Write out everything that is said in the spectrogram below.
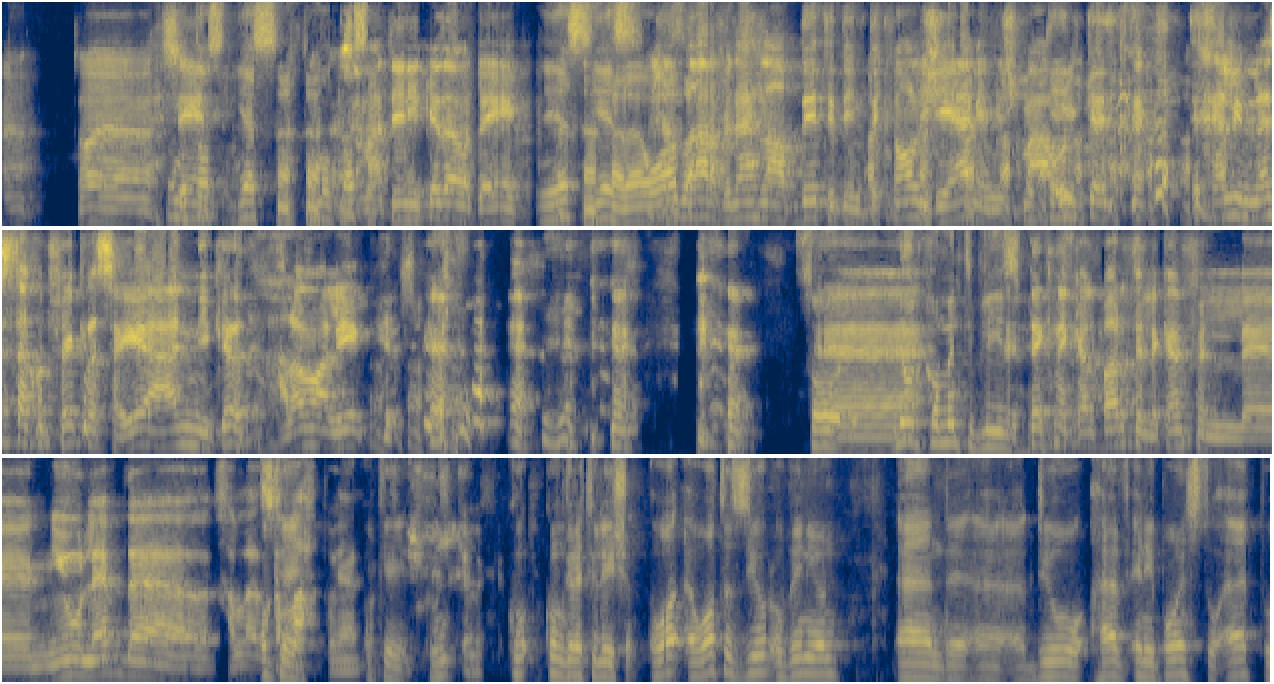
آه. آه، حسين. Muntasir. سمعتني كده ولا إيه؟ Yes, yes. لا عشان تعرف ان إحنا ابديتد ان تكنولوجي يعني مش معقول كده تخلي الناس تاخد فكرة سيئة عني كده حرام عليك So آه، your comment please. التكنيكال بارت اللي كان في النيو لاب ده خلاص Okay. صلحته يعني Okay. مش مشكلة Co- Congratulations. What, what is your opinion and uh, do you have any points to add to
